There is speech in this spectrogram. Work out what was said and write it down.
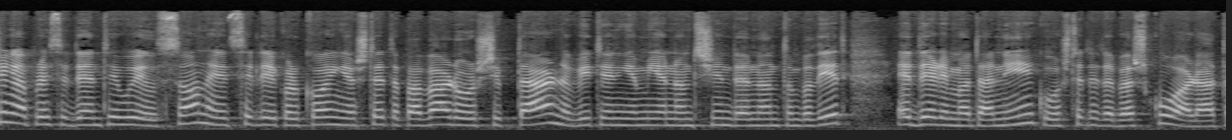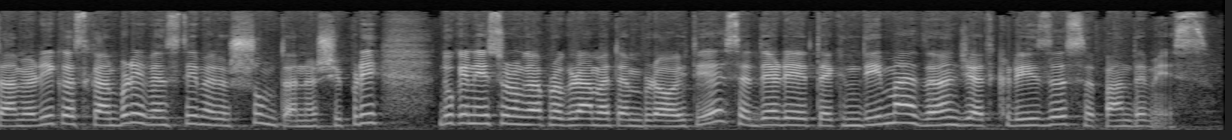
që nga presidenti Wilson, i cili kërkoi një shtet të pavarur shqiptar në vitin 1919 E deri më tani, ku Shtetet e Bashkuara të Amerikës kanë bërë investime të shumta në Shqipëri, duke nisur nga programet e mbrojtjes e deri tek ndihma e dhënë gjatë krizës së pandemisë.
